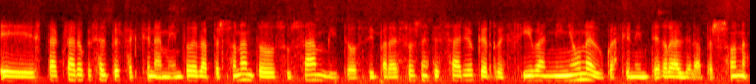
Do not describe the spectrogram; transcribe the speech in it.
eh, está claro que es el perfeccionamiento de la persona en todos sus ámbitos y para eso es necesario que reciba el niño una educación integral de la persona.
